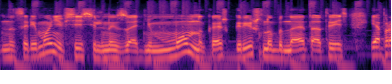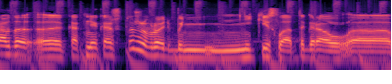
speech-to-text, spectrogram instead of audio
на церемонии, все сильны задним умом, но, конечно, Гришину бы на это ответить. Я, правда, э, как мне кажется, тоже вроде бы не кисло отыграл, э,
